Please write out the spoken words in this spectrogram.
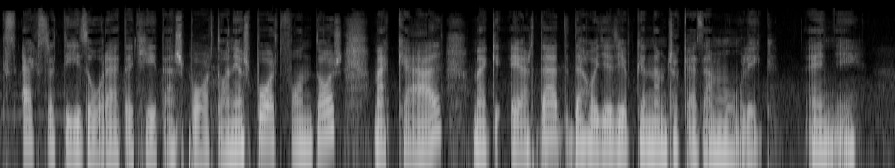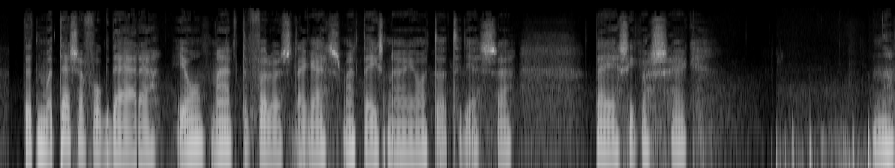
x extra 10 órát egy héten sportolni. A sport fontos, meg kell, meg érted, de hogy egyébként nem csak ezen múlik. Ennyi. Tehát te se fogd erre, jó? Mert te fölösleges, mert te is nagyon jól tudod, hogy ez se teljes igazság. Na.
